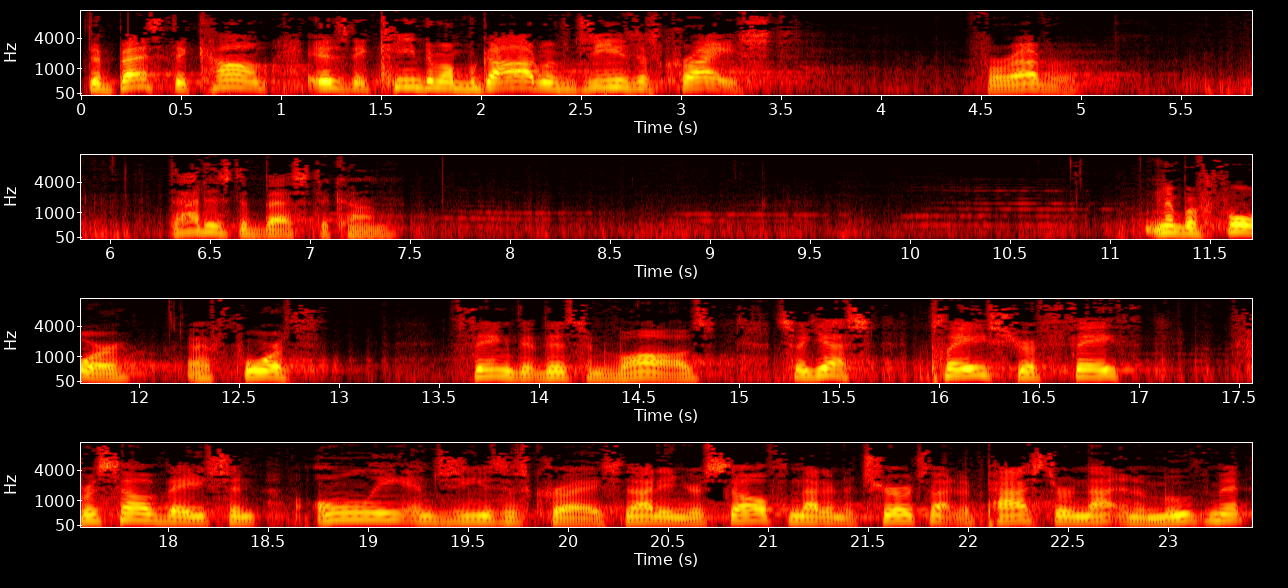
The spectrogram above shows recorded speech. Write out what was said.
The best to come is the kingdom of God with Jesus Christ forever. That is the best to come. Number four, a fourth thing that this involves. So yes, place your faith for salvation only in Jesus Christ, not in yourself, not in a church, not in a pastor, not in a movement,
